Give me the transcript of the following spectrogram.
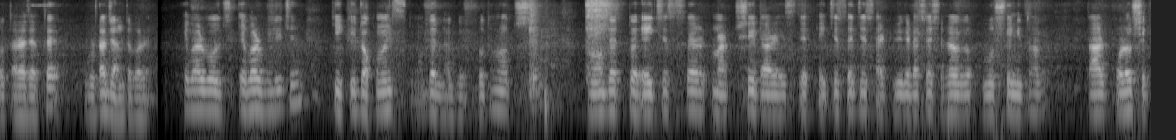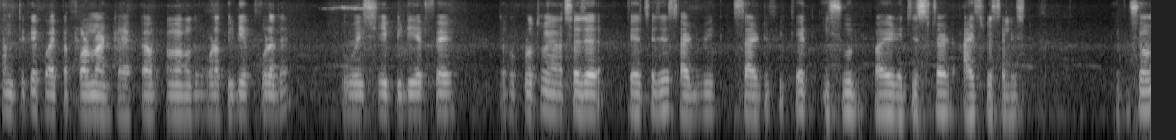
তো তারা যাতে পুরোটা জানতে পারে। এবার বলছি, এবার বলি যে কী কী ডকুমেন্টস আমাদের লাগবে? প্রথম হচ্ছে আমাদের তো এইচএস এর মার্কশিট আর এইচএস এর যে সার্টিফিকেট আছে সেটা অবশ্যই নিতে হবে। তারপরেও সেখান থেকে কয়েকটা ফরম্যাট দেয়। একটা আমাদের ওরা পিডিএফ করে দেয়। তো ওই সেই পিডিএফে দেখো, প্রথমে আছে যে পেয়েছে যে certificate certificate issued by registered eye specialist একজন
